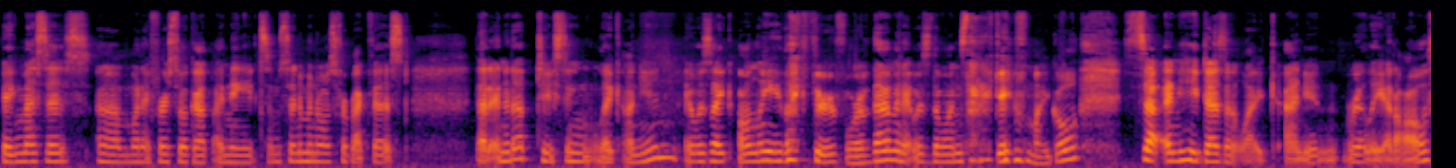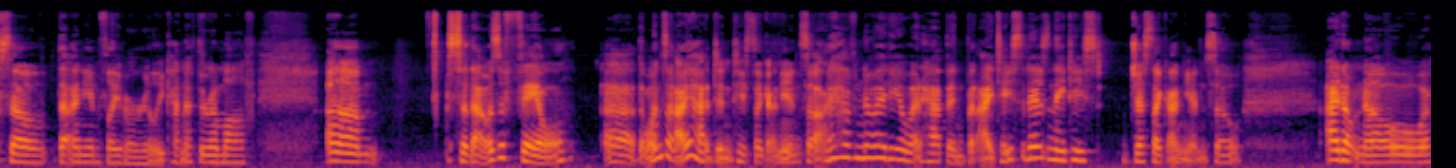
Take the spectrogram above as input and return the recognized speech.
big messes. Um, when I first woke up, I made some cinnamon rolls for breakfast that ended up tasting like onion. It was like only like three or four of them and it was the ones that I gave Michael. So, and he doesn't like onion really at all. So the onion flavor really kind of threw him off. Um, so that was a fail. Uh, the ones that I had didn't taste like onion, so I have no idea what happened, but I tasted it and they taste just like onion. So I don't know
